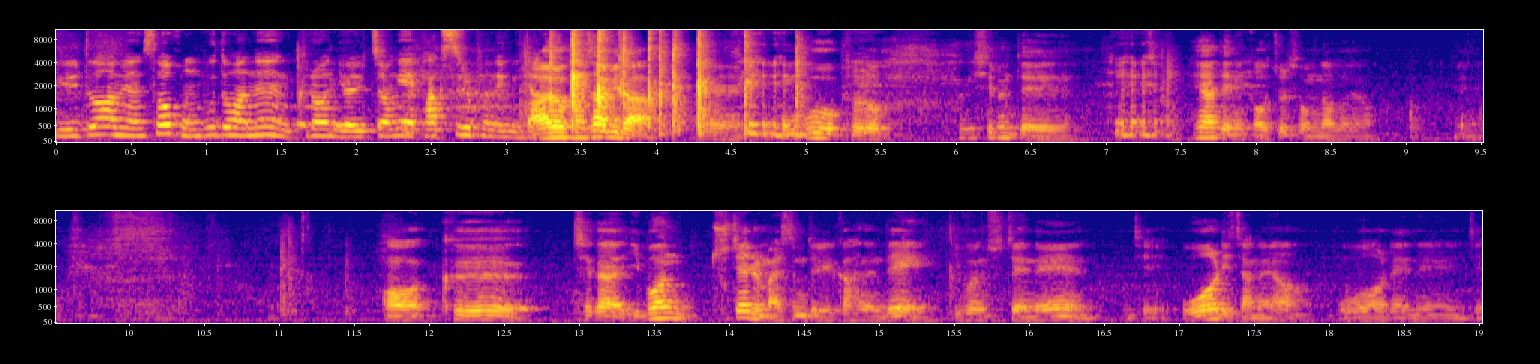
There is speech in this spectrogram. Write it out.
일도 하면서 공부도 하는 그런 열정에 박수를 보냅니다. 아유, 감사합니다. 예, 공부 별로 하기 싫은데 참 해야 되니까 어쩔 수 없나 봐요. 예. 어, 그 제가 이번 주제를 말씀드릴까 하는데 이번 주제는 이제 5월이잖아요. 5월에는 이제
